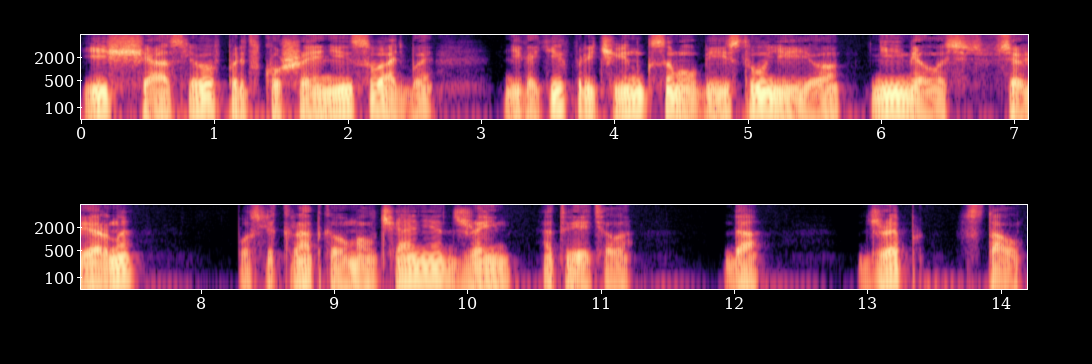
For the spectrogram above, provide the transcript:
и счастлива в предвкушении свадьбы. Никаких причин к самоубийству у нее не имелось. Все верно?» После краткого молчания Джейн ответила. «Да». Джеб встал.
